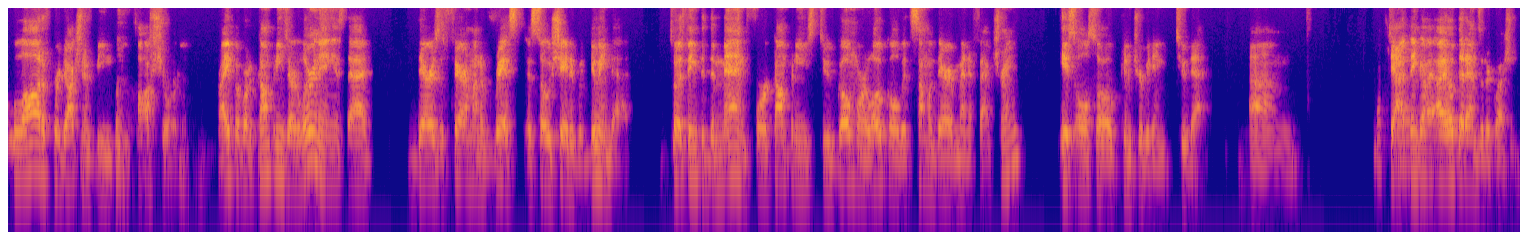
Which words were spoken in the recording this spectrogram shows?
A lot of production of being offshore, right? But what companies are learning is that there is a fair amount of risk associated with doing that. So I think the demand for companies to go more local with some of their manufacturing is also contributing to that. Um, yeah, I think I, I hope that answered the question.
